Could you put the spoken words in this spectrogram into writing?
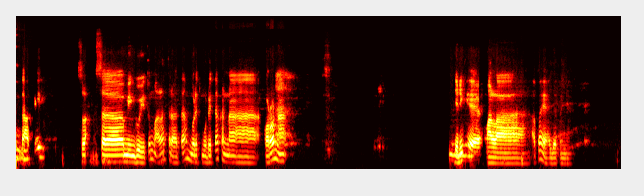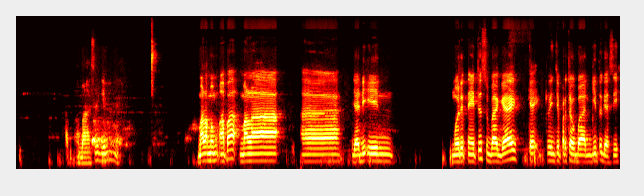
Mm. tapi seminggu itu malah ternyata murid-muridnya kena corona. Jadi kayak malah apa ya jatuhnya? Apa bahasanya gimana ya? malah mem- apa malah eh, jadiin muridnya itu sebagai kayak kelinci percobaan gitu gak sih?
